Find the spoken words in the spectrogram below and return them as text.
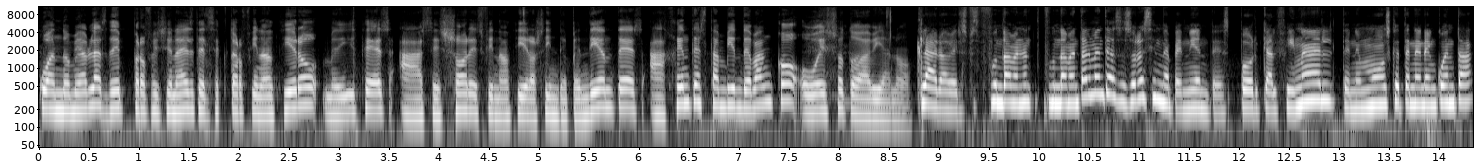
Cuando me hablas de profesionales del sector financiero, ¿me dices a asesores financieros independientes, a agentes también de banco o eso todavía no? Claro, a ver, fundamen- fundamentalmente asesores independientes, porque al final tenemos que tener en cuenta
